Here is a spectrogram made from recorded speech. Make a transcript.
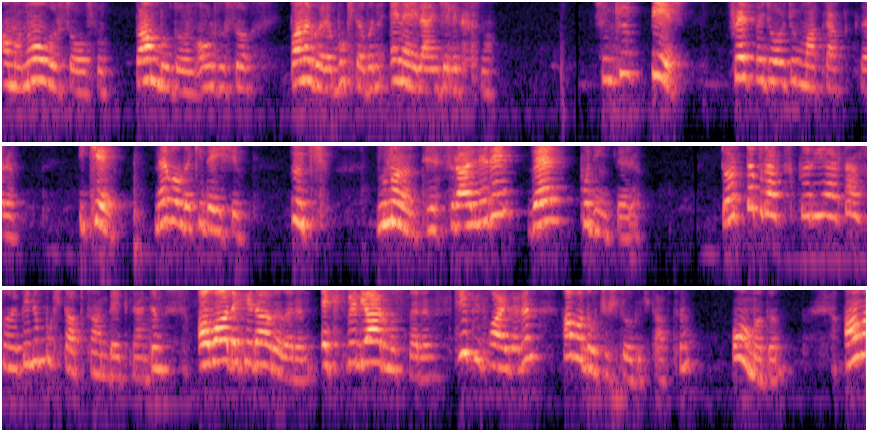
Ama ne olursa olsun Dumbledore'un ordusu bana göre bu kitabın en eğlenceli kısmı. Çünkü 1. Fred ve George'un matraklıkları. 2. Neville'daki değişim. 3. Luna'nın testralleri ve pudingleri. Dörtte bıraktıkları yerden sonra benim bu kitaptan beklentim Avada Kedavraların, Expelliarmus'ların, Stupefy'ların havada uçuştuğu bir kitaptı. Olmadı. Ama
